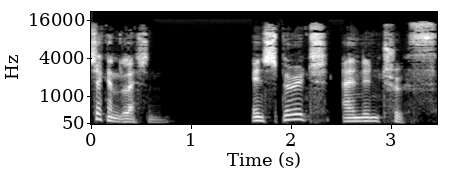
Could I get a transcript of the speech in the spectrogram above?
Second lesson In spirit and in truth.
